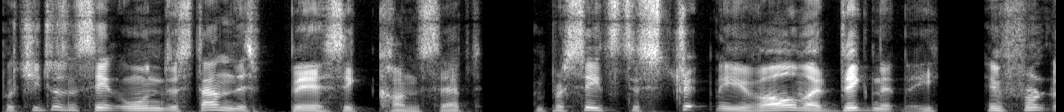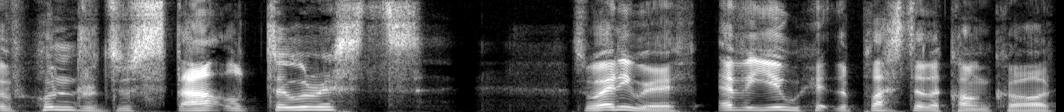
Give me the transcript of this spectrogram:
but she doesn't seem to understand this basic concept and proceeds to strip me of all my dignity in front of hundreds of startled tourists. So, anyway, if ever you hit the Place de la Concorde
